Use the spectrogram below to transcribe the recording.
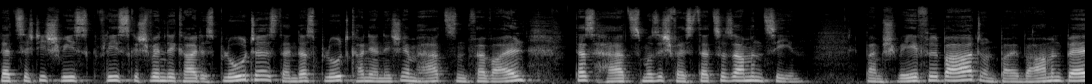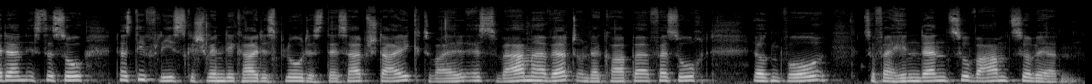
letztlich die Fließgeschwindigkeit des Blutes, denn das Blut kann ja nicht im Herzen verweilen, das Herz muss sich fester zusammenziehen. Beim Schwefelbad und bei warmen Bädern ist es so, dass die Fließgeschwindigkeit des Blutes deshalb steigt, weil es wärmer wird und der Körper versucht, irgendwo zu verhindern, zu warm zu werden.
